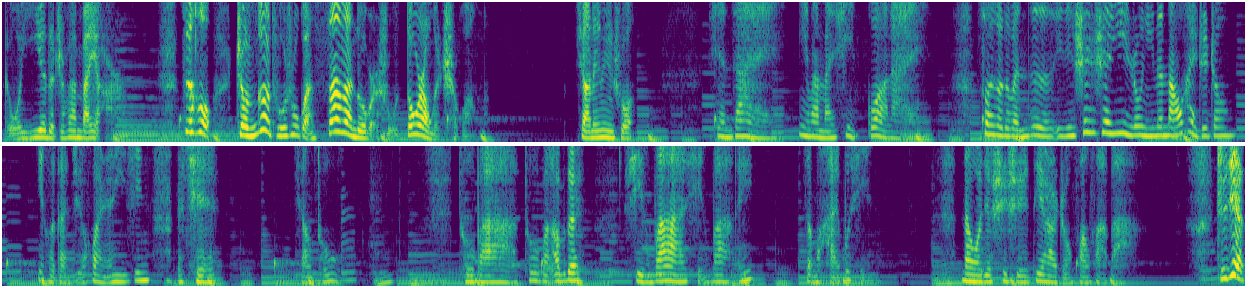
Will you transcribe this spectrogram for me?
给我噎得直翻白眼儿。最后，整个图书馆三万多本书都让我给吃光了。小玲玲说：“现在你慢慢醒过来，所有的文字已经深深印入你的脑海之中，你会感觉焕然一新，而且想吐。吐吧，吐吧，啊，不对，醒吧，醒吧。哎，怎么还不醒？那我就试试第二种方法吧。”只见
